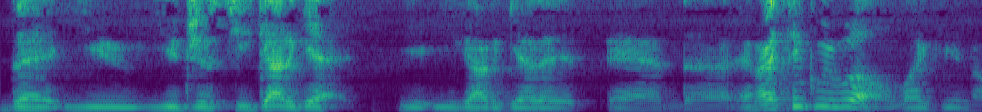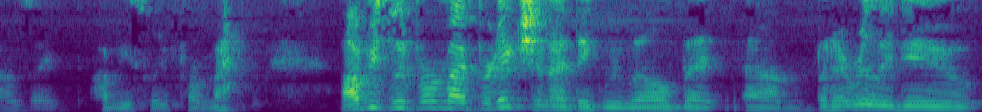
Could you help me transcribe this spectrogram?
that you you just you got to get. You, you got to get it, and uh, and I think we will. Like you know, it's like obviously for my obviously for my prediction, I think we will. But um, but I really do,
